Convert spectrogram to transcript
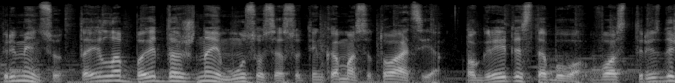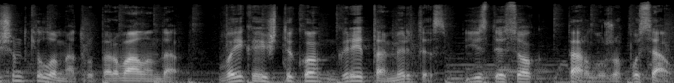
Priminsiu, tai labai dažnai mūsųse sutinkama situacija, o greitis te buvo vos 30 km per valandą. Vaiką ištiko greita mirtis, jis tiesiog perlūžo pusiau.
